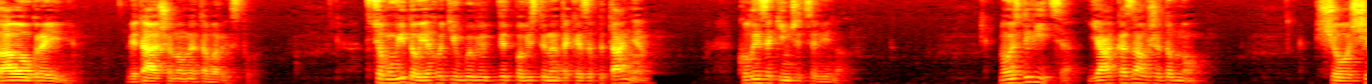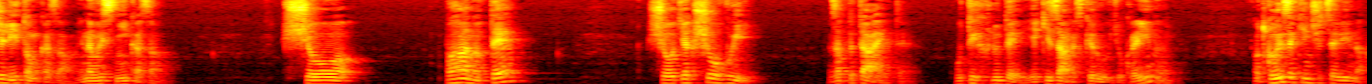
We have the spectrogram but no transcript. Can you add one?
Слава Україні! Вітаю, шановне товариство! В цьому відео я хотів би відповісти на таке запитання, коли закінчиться війна. Ну ось дивіться, я казав вже давно, що ще літом казав і навесні казав, що погано те, що от якщо ви запитаєте у тих людей, які зараз керують Україною, от коли закінчиться війна,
